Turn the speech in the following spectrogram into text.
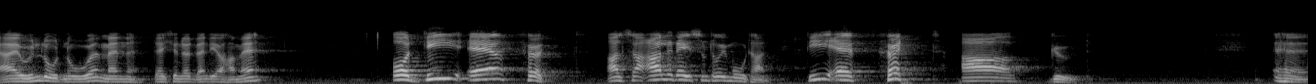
Jeg unnlot noe, men det er ikke nødvendig å ha med. Og de er født, altså alle de som tok imot ham, de er født av Gud. Eh,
